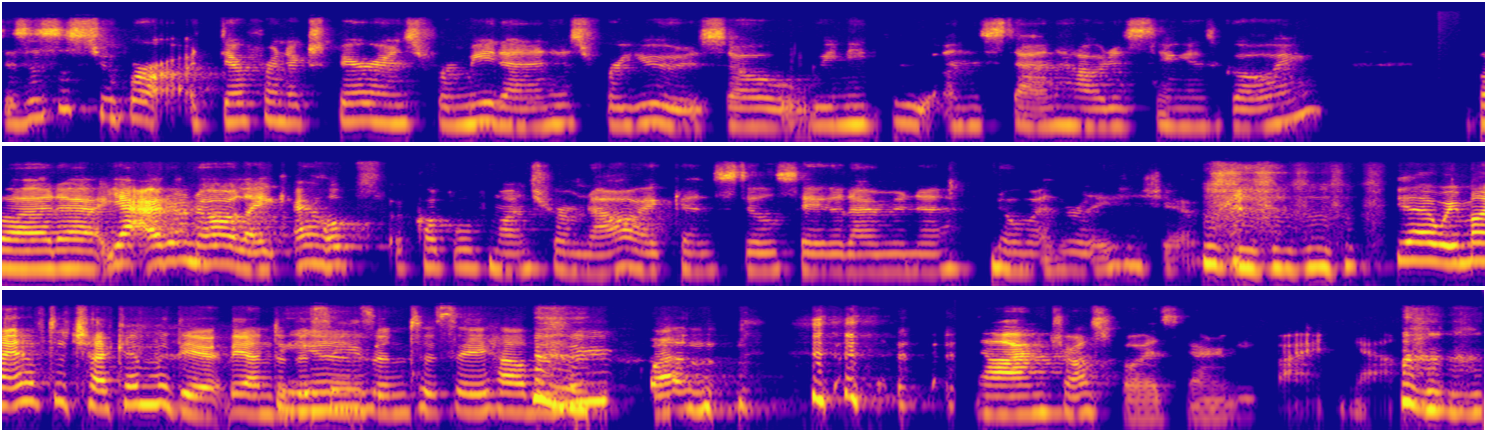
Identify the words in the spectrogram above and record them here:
this is a super different experience for me than it is for you. So we need to understand how this thing is going. But uh, yeah, I don't know. Like, I hope a couple of months from now, I can still say that I'm in a nomad relationship. Yeah, we might have to check in with you at the end of the Yeah. season to see how the move went. no, I'm trustful. It's going to be fine. Yeah.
